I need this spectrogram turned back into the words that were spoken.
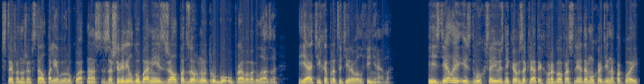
Стефан уже встал по левую руку от нас, зашевелил губами и сжал подзорную трубу у правого глаза. Я тихо процитировал Финиама. «И сделай из двух союзников заклятых врагов, а следом уходи на покой.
